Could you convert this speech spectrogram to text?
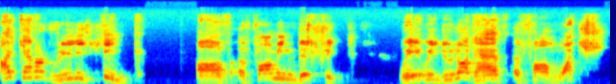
I cannot really think of a farming district where we do not have a farm watch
